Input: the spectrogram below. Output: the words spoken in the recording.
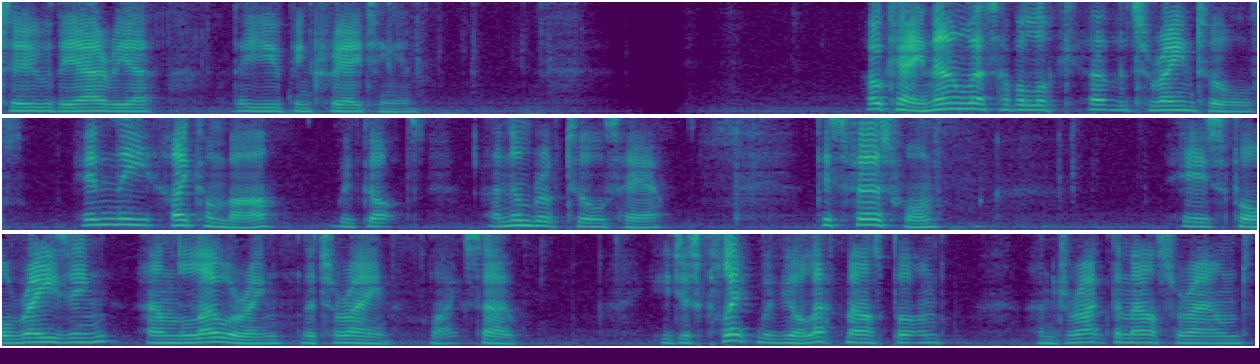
to the area that you've been creating in. Okay, now let's have a look at the terrain tools. In the icon bar, we've got a number of tools here. This first one is for raising and lowering the terrain, like so. You just click with your left mouse button and drag the mouse around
